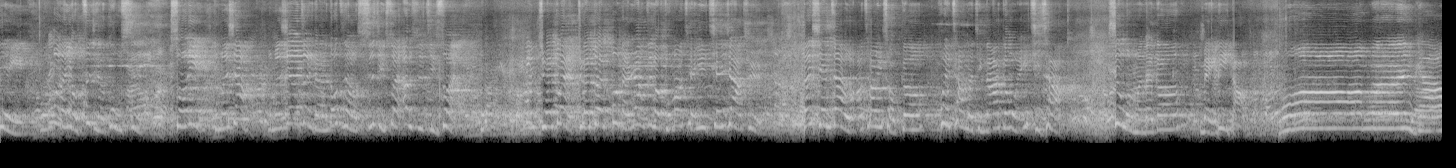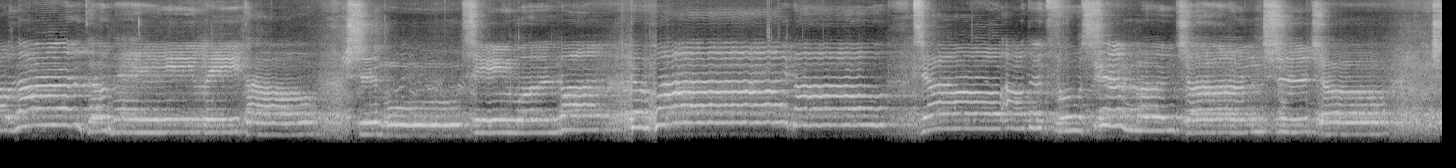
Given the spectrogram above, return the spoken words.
电影，我们不能有自己的故事。所以，我们像我们现在这里的人都只有十几岁、二十几岁，绝对绝对不能让这个服贸协议签下去。但现在我要唱一首歌，会唱的请大家跟我一起唱，是我们的歌《美丽岛》。我们摇篮的美丽岛，是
